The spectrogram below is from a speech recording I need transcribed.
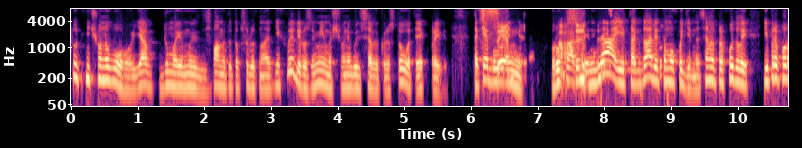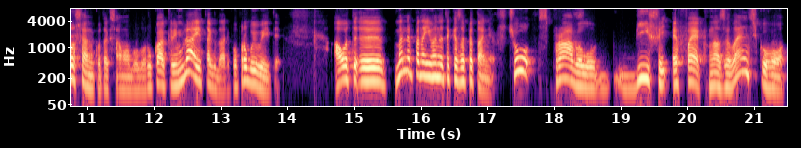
тут нічого нового. Я думаю, ми з вами тут абсолютно на одній хвилі розуміємо, що вони будуть все використовувати як привід. Таке було раніше. Рука Абсолютно. Кремля і так далі, тому подібне. Це ми приходили і при Порошенку так само було. Рука Кремля і так далі. Попробуй вийти. А от е, мене, пане Євгене, таке запитання: що справило більший ефект на Зеленського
